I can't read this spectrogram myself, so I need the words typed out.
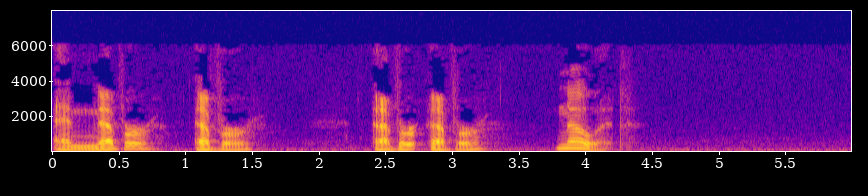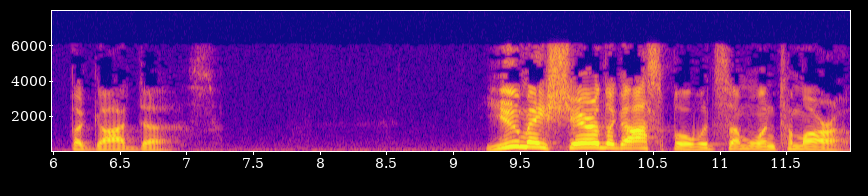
and never, ever, ever, ever know it. But God does. You may share the gospel with someone tomorrow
